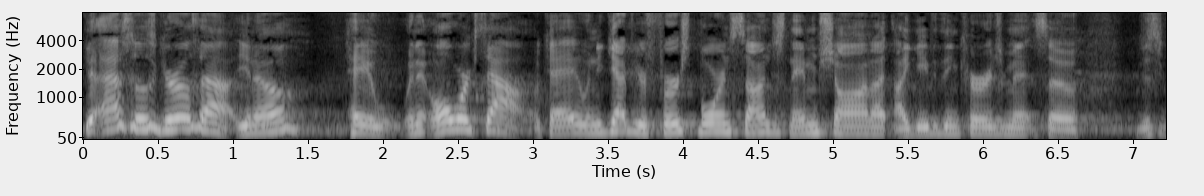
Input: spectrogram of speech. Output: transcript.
You ask those girls out, you know? Hey, when it all works out, okay? When you have your firstborn son, just name him Sean. I, I gave you the encouragement, so just,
